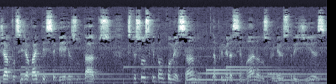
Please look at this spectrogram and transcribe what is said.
já você já vai perceber resultados. As pessoas que estão começando na primeira semana, nos primeiros três dias,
